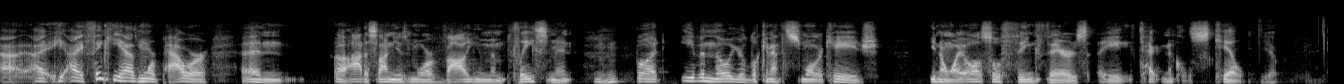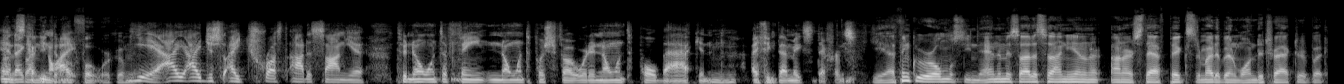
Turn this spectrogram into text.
I, I think he has more power, and uh, Adesanya's more volume and placement. Mm-hmm. But even though you're looking at the smaller cage, you know, I also think there's a technical skill. Yep. And Adesanya I, you know, I footwork. Him. Yeah, I, I just I trust Adesanya to know when to feint and know when to push forward and know when to pull back, and mm-hmm. I think that makes a difference. Yeah, I think we were almost unanimous Adesanya on our, on our staff picks. There might have been one detractor, but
